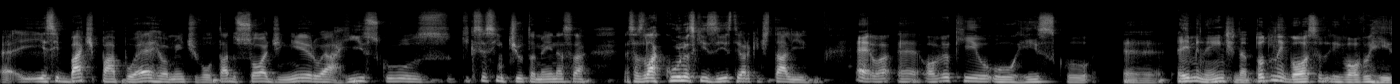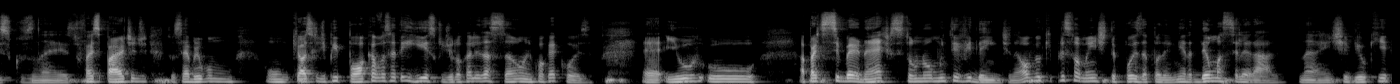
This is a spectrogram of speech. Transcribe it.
É, e esse bate-papo é realmente voltado só a dinheiro, é a riscos? O que, que você sentiu também nessa, nessas lacunas que existem na hora que a gente está ali? É, é óbvio que o, o risco é, é iminente, né? Todo negócio envolve riscos, né? Isso faz parte de. Se você abrir um, um quiosque de pipoca, você tem risco de localização, em qualquer coisa. É, e o, o- a parte cibernética se tornou muito evidente, né? Óbvio que principalmente depois da pandemia deu uma acelerada, né? A gente viu que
